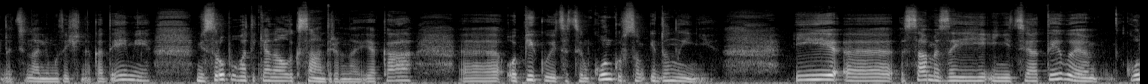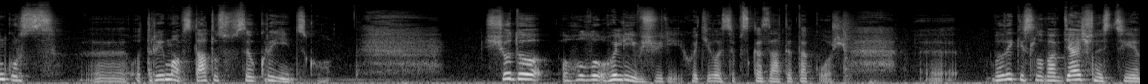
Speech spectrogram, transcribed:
національної музичної академії, Місропова Тетяна Олександрівна, яка е, опікується цим конкурсом і донині. І е, саме за її ініціативи конкурс е, отримав статус всеукраїнського. Щодо голів журі, хотілося б сказати також. Е, Великі слова вдячності,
